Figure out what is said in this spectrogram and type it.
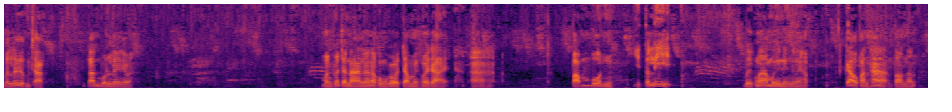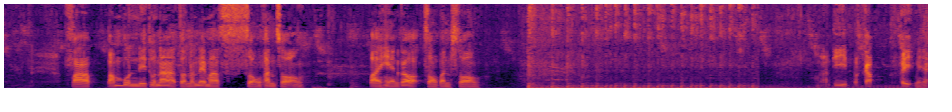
มาเริ่มจากด้านบนเลยดีกว่า มันก็จะนานแล้วนะผมก็จำไม่ค่อยได้ อ่า ปั๊มบนอิตาลี เบิกมามือหนึ่งนะครับเก้าพันห้าตอนนั้น ฝาปั๊มบนเดโทนาตอนนั้นได้มาสองพันสองปลายแฮนก็สองพันสองที่ประกับเอ้ไม่ใช่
